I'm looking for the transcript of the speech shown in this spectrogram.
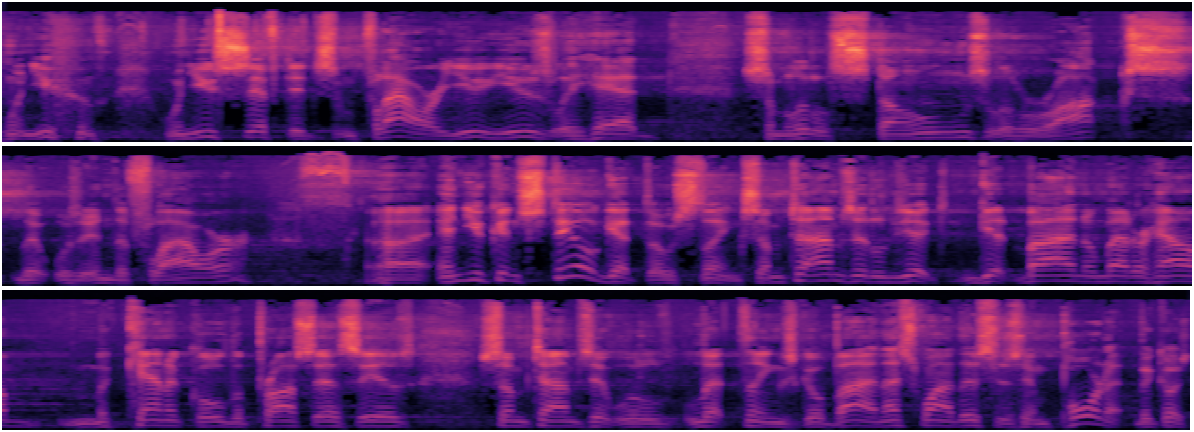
when you when you sifted some flour, you usually had some little stones, little rocks that was in the flour, Uh, and you can still get those things. Sometimes it'll get, by no matter how mechanical the process is. Sometimes it will let things go by. And that's why this is important because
